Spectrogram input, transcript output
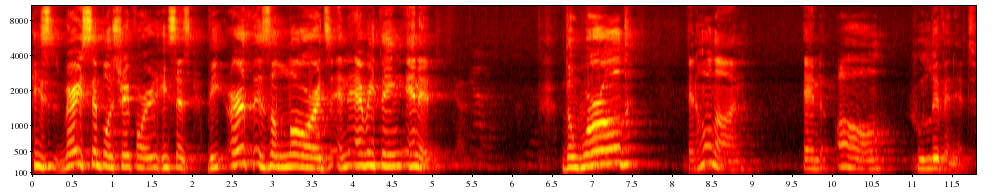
he's very simple and straightforward. He says, The earth is the Lord's and everything in it the world, and hold on, and all who live in it.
